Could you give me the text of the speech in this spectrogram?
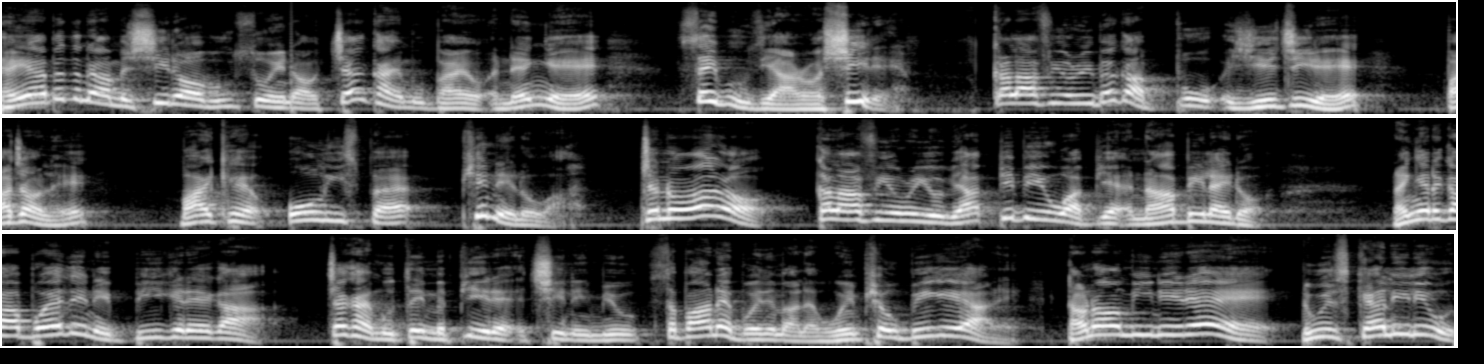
ဒဏ်ရာပြဿနာမရှိတော့ဘူးဆိုရင်တော့ကြန့်ခိုင်မှုဘိုင်းကိုအနေငယ်စိတ်ပူစရာတော့ရှိတယ်ကာလာဖီယိုရီဘက်ကပိုအရေးကြီးတယ်ဘာကြောင့်လဲမိုက်ကယ်အိုလီစပတ်ဖြစ်နေလို့ပါကျွန်တော်ကတော့ကာလာဖီယိုရီကိုဗျာပြစ်ပြစ်ဝပြန်အနာပေးလိုက်တော့နိုင်ငံတကာပွဲစဉ်တွေပြီးကြတဲ့က ကြက်ခိုင်မှုတိတ်မပြည့်တဲ့အခြေအနေမျိုးစပါးနဲ့ပွဲစဉ်မှာလည်းဝင်ဖြုတ်ပေးခဲ့ရတယ်။ဒေါင်တော်မီနေတဲ့လူးစ်ကယ်လီလေးကို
